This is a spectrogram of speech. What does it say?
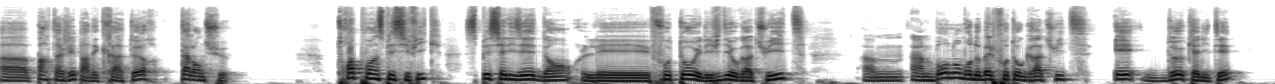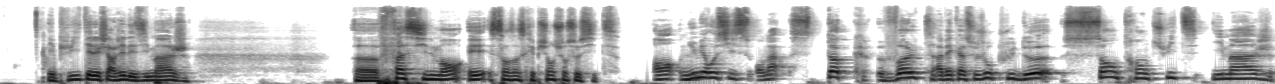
euh, partagées par des créateurs talentueux. Trois points spécifiques spécialisés dans les photos et les vidéos gratuites, euh, un bon nombre de belles photos gratuites et de qualité, et puis télécharger des images euh, facilement et sans inscription sur ce site. En numéro 6, on a Stock Volt avec à ce jour plus de 138 images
